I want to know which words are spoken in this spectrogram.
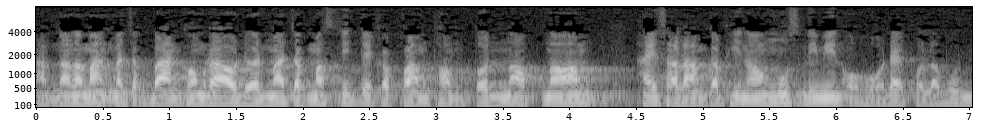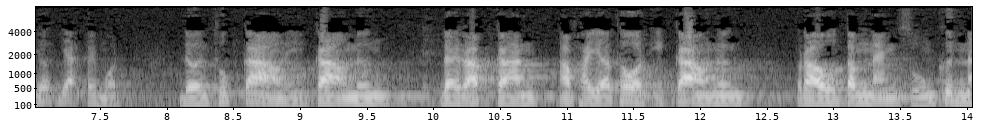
อาบน้ำละหมาดมาจากบ้านของเราเดินมาจากมัสยิดด้วยกับความถ่อมตนนอบน้อม ให้สลามกับพี่น้องมุสลิมินโอ้โห ได้ผลบุญเยอะแยะไปหมด เดินทุกก้าวนี่ก้าวหนึ่ง ได้รับการอภัยโทษอีกก้าวหนึ่งเราตำแหน่งสูงขึ้นณ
